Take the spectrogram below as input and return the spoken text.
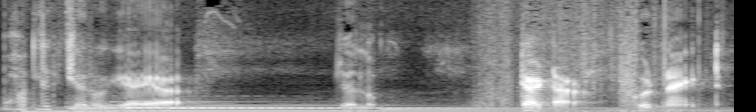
बहुत लेक्चर हो गया यार। चलो, टाटा गुड नाइट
